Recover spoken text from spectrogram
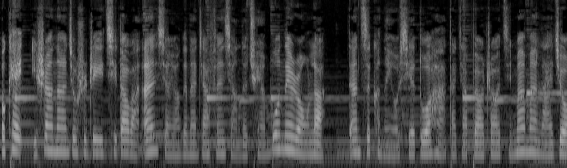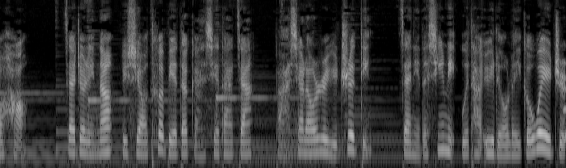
OK，以上呢就是这一期到晚安想要跟大家分享的全部内容了。单词可能有些多哈，大家不要着急，慢慢来就好。在这里呢，必须要特别的感谢大家把下聊日语置顶 在你的心里，为它预留了一个位置。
